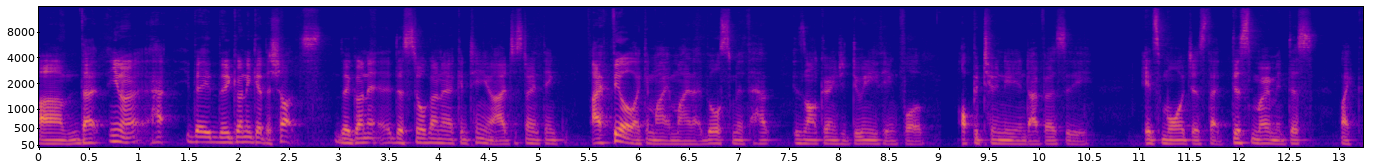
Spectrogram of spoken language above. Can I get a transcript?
Um, that you know they they're going to get the shots. They're gonna they're still going to continue. I just don't think. I feel like in my mind that Will Smith ha- is not going to do anything for opportunity and diversity. It's more just that this moment, this like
